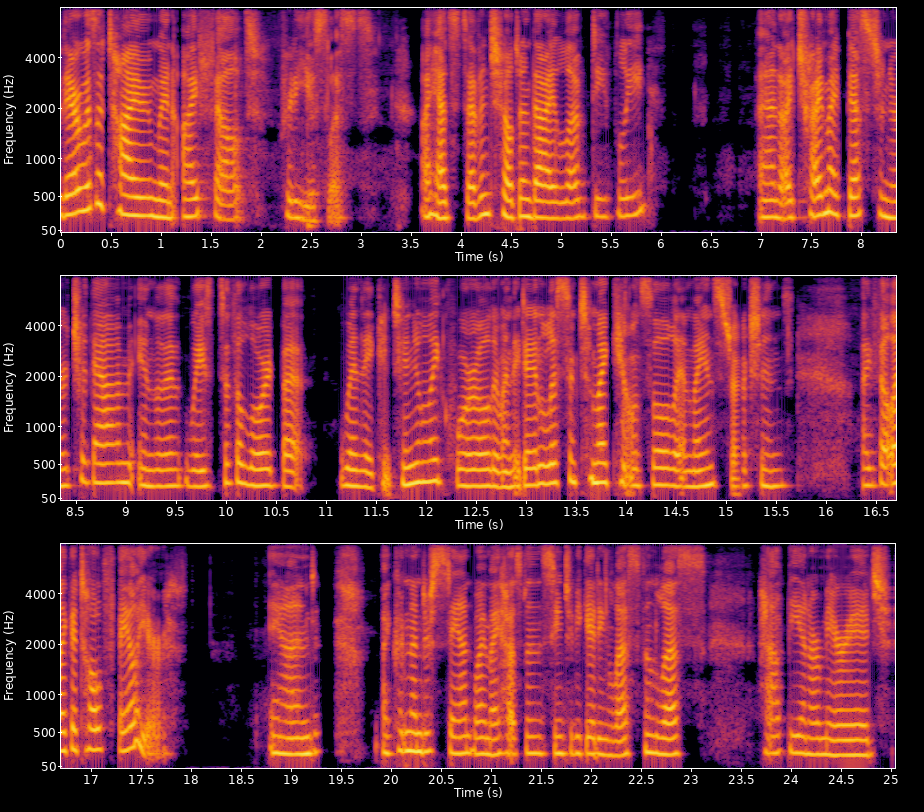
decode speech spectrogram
There was a time when I felt pretty useless. I had seven children that I loved deeply, and I tried my best to nurture them in the ways of the Lord, but when they continually quarreled or when they didn't listen to my counsel and my instructions, I felt like a total failure. And I couldn't understand why my husband seemed to be getting less and less happy in our marriage.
